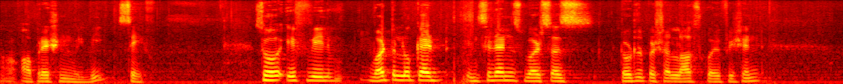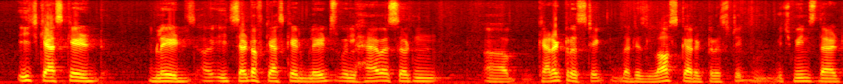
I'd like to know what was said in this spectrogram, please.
uh, operation will be safe. So, if we were to look at incidence versus total pressure loss coefficient, each cascade blades uh, each set of cascade blades will have a certain uh, characteristic that is loss characteristic which means that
